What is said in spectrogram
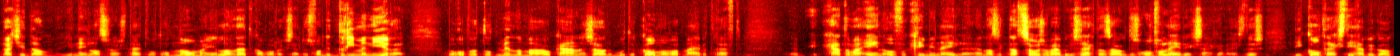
dat je dan je Nederlandse nationaliteit wordt ontnomen en je land uit kan worden gezet. Dus van de drie manieren waarop we tot minder Marokkanen zouden moeten komen, wat mij betreft, eh, gaat er maar één over criminelen. En als ik dat zo zou hebben gezegd, dan zou ik dus onvolledig zijn geweest. Dus die context die heb ik ook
